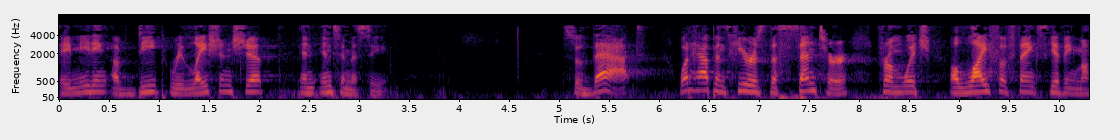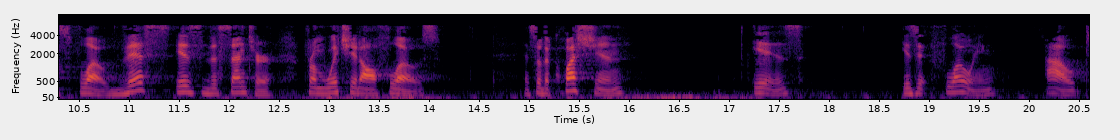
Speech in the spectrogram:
a meeting of deep relationship and intimacy. So that, what happens here is the center from which a life of thanksgiving must flow. This is the center from which it all flows. And so the question is is it flowing out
